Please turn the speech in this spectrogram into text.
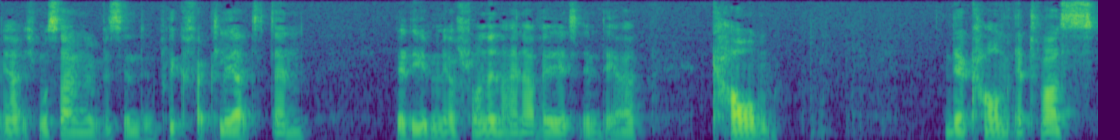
ja, ich muss sagen, ein bisschen den Blick verklärt, denn wir leben ja schon in einer Welt, in der kaum in der kaum etwas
